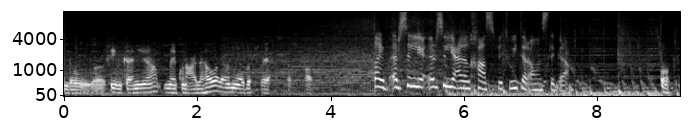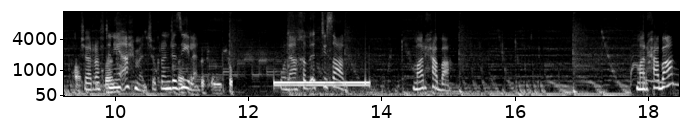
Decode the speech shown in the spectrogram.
لو في إمكانية ما يكون على الهواء لأنه موضوع شوية حساس طيب ارسل لي ارسل لي على الخاص في تويتر أو إنستغرام. أوكي. شرفتني يا أحمد شكرا جزيلا. وناخذ اتصال. مرحبا. مرحبا.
